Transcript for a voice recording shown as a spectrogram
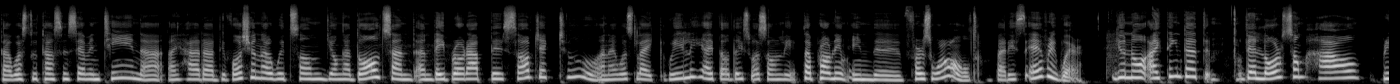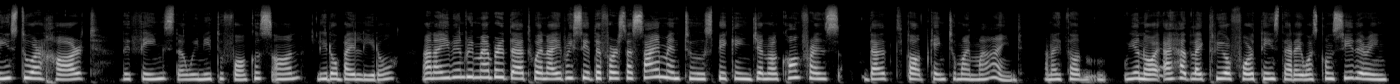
that was 2017, uh, I had a devotional with some young adults and, and they brought up this subject too. And I was like, really? I thought this was only a problem in the first world, but it's everywhere. You know, I think that the Lord somehow brings to our heart the things that we need to focus on little by little. And I even remember that when I received the first assignment to speak in general conference, that thought came to my mind. And I thought, you know, I had like three or four things that I was considering.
